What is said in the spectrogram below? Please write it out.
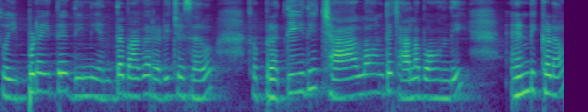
సో ఇప్పుడైతే దీన్ని ఎంత బాగా రెడీ చేశారో. సో ప్రతిదీ చాలా అంటే చాలా బాగుంది. అండ్ ఇక్కడ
